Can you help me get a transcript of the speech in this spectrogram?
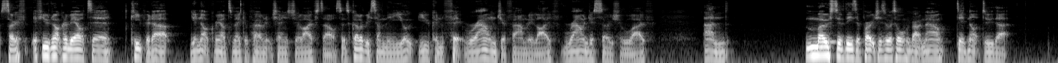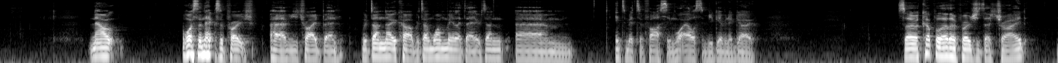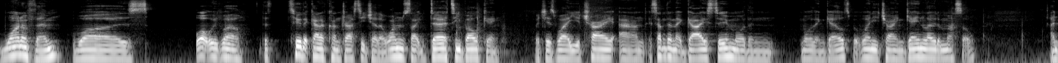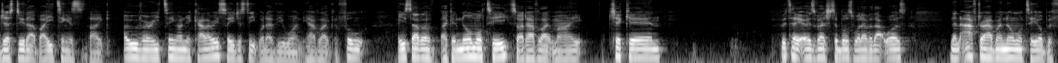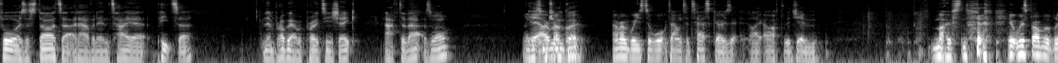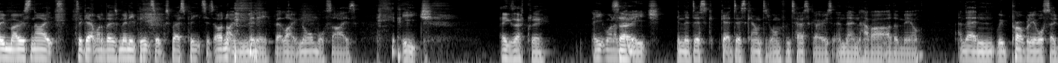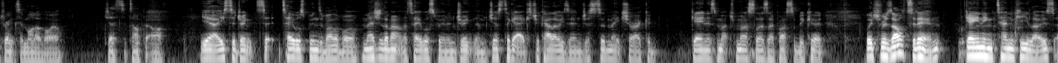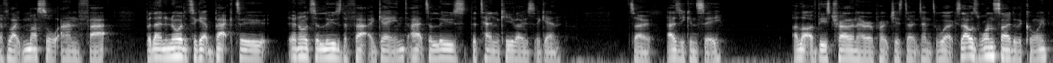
So if if you're not going to be able to keep it up, you're not going to be able to make a permanent change to your lifestyle. So it's got to be something you you can fit round your family life, round your social life, and most of these approaches we're talking about now did not do that. Now, what's the next approach um, you tried, Ben? We've done no carb, we've done one meal a day, we've done um, intermittent fasting. What else have you given a go? So a couple other approaches I tried. One of them was what we well, the two that kind of contrast each other. One's like dirty bulking, which is where you try and it's something that guys do more than more than girls, but when you try and gain load of muscle and just do that by eating is like overeating on your calories, so you just eat whatever you want. You have like a full I used to have a like a normal tea, so I'd have like my chicken, potatoes, vegetables, whatever that was. Then after I had my normal tea or before as a starter, I'd have an entire pizza, and then probably have a protein shake after that as well. Maybe yeah, I remember. chocolate. I remember we used to walk down to Tesco's like after the gym. Most, it was probably most nights to get one of those mini Pizza Express pizzas, or not even mini, but like normal size each. Exactly. Eat one of them each in the disc, get a discounted one from Tesco's, and then have our other meal, and then we'd probably also drink some olive oil, just to top it off. Yeah, I used to drink t- tablespoons of olive oil, measure them out in a tablespoon, and drink them just to get extra calories in, just to make sure I could gain as much muscle as I possibly could, which resulted in gaining 10 kilos of like muscle and fat. But then, in order to get back to in order to lose the fat I gained, I had to lose the 10 kilos again. So, as you can see, a lot of these trial and error approaches don't tend to work. So, that was one side of the coin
